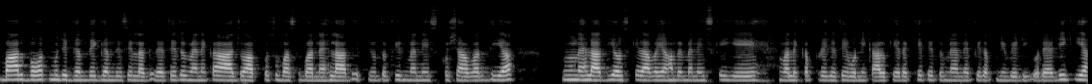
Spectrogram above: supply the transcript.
बाल बहुत मुझे गंदे गंदे से लग रहे थे तो मैंने कहा, आज आपको सुबह सुबह नहला देती हूँ। तो फिर मैंने इसको शावर दिया नहला दिया। उसके अलावा यहाँ पे मैंने इसके ये वाले कपड़े जो थे वो निकाल के रखे थे तो मैंने फिर अपनी बेटी को रेडी किया।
